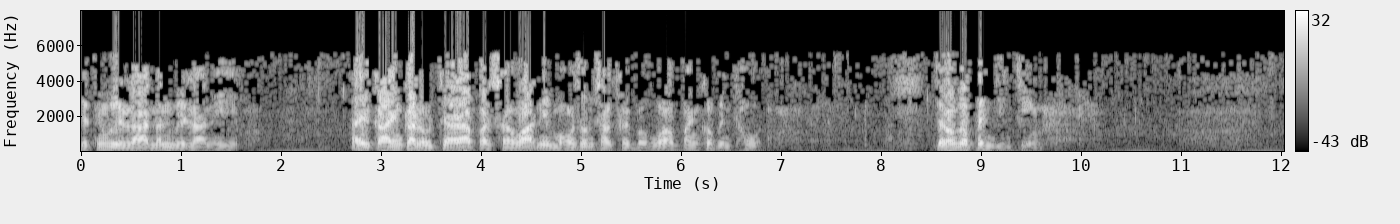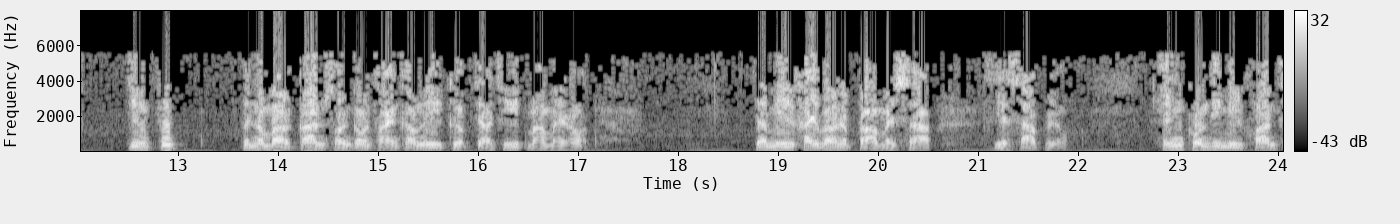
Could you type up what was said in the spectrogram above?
จะถึงเวลานั้นเวลานี้ไอ้การกั้นอุจจาระปัสสาวะนี่หมอสมศักดิ์เคยบอกว่ามันก็เป็นโทษแต่มันก็เป็นจริง ๆ จึงปุ๊บ เป็นน้ำว่าการสอนกรรมฐานคราวนี้เกือบจะชีวิตมาไม่รอด จะมีใครบ้างหรือเปล่าไม่ทราบที่จะทราบเรื่อง เห็นคนที่มีความฉ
